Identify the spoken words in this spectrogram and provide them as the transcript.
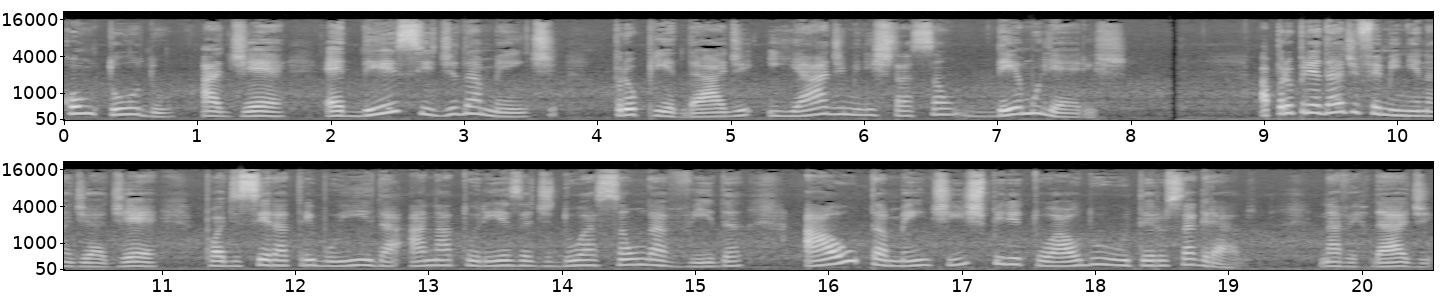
Contudo, a Jé é decididamente propriedade e administração de mulheres. A propriedade feminina de Adé pode ser atribuída à natureza de doação da vida altamente espiritual do útero sagrado. Na verdade,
